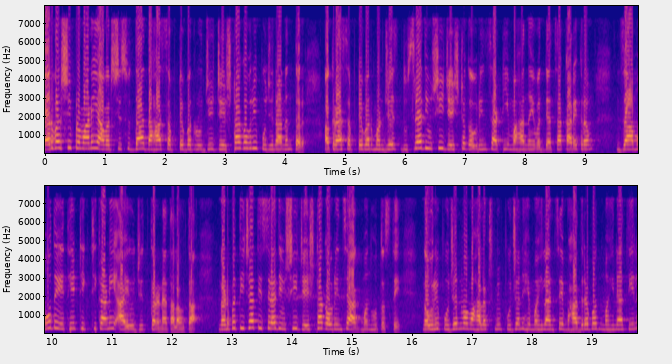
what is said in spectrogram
दरवर्षीप्रमाणे यावर्षी सुद्धा दहा सप्टेंबर रोजी ज्येष्ठा गौरी पूजनानंतर अकरा सप्टेंबर म्हणजेच दुसऱ्या दिवशी ज्येष्ठ गौरींसाठी महानैवेद्याचा कार्यक्रम जामोद येथे ठिकठिकाणी आयोजित करण्यात आला होता. गणपतीच्या तिसऱ्या दिवशी ज्येष्ठा गौरींचे आगमन होत असते. गौरी पूजन व महालक्ष्मी पूजन हे महिलांचे भाद्रपद महिन्यातील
